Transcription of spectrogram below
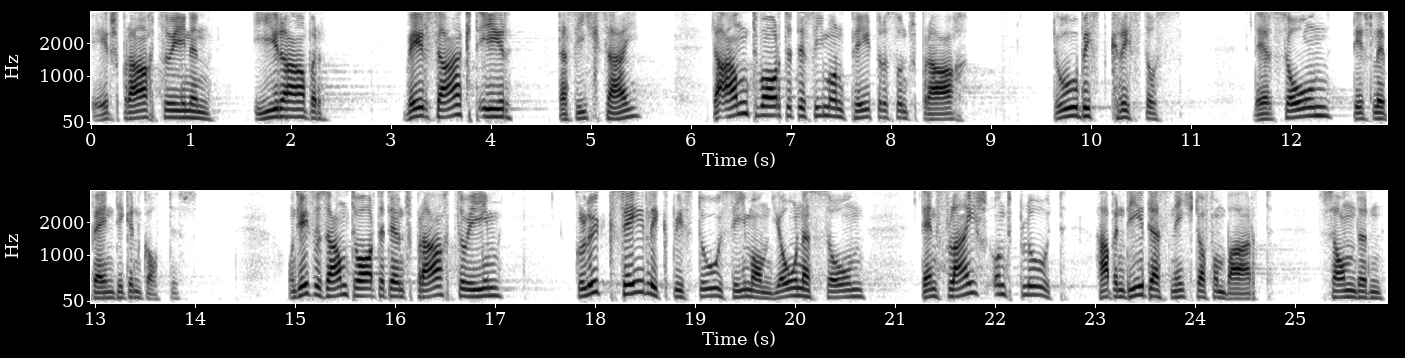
Er sprach zu ihnen, ihr aber, wer sagt ihr, dass ich sei? Da antwortete Simon Petrus und sprach, du bist Christus, der Sohn des lebendigen Gottes. Und Jesus antwortete und sprach zu ihm, Glückselig bist du, Simon, Jonas Sohn, denn Fleisch und Blut haben dir das nicht offenbart, sondern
